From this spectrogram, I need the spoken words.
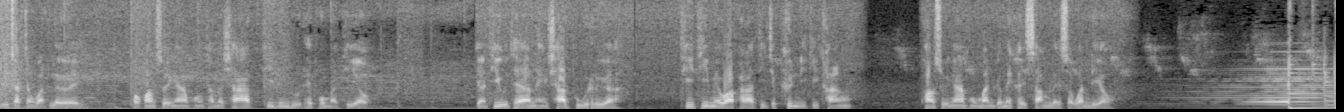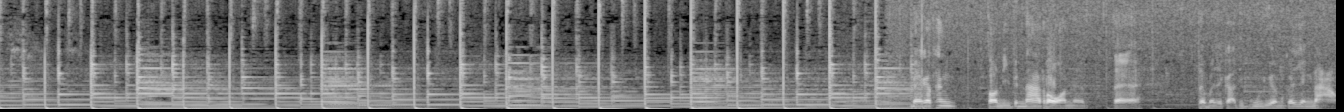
ผมรู้จักจังหวัดเลย เพราะความสวยงามของธรรมชาติที่ดึงดูดให้ผมมาเที่ยว อย่างที่อุทยานแห่งชาติภูเรือ ที่ที่ไม่ว่าพระอาทิตย์จะขึ้นอีกกี่ครั้ง ความสวยงามของมันก็ไม่เคยซ้ำเลยสักวันเดียวแม้กระทั่งตอนนี้เป็นหน้าร้อนนะแต่แต่บรรยากาศที่ภูเรือมันก็ยังหนาว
